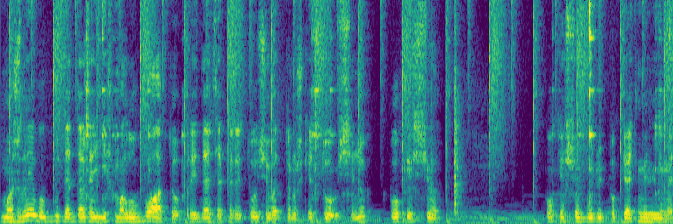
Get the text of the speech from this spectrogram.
Можливо, буде навіть їх малувато, прийдеться переточувати трошки товщі. Ну, поки що, поки що будуть по 5 мм.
